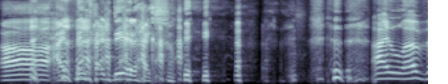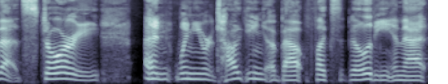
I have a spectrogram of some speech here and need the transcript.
Uh, I think I did actually. I love that story. And when you were talking about flexibility in that,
